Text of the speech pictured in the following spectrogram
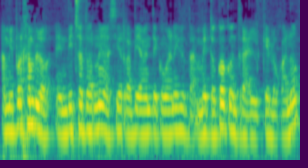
A mí, por ejemplo, en dicho torneo, así rápidamente como anécdota, me tocó contra el que lo ganó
